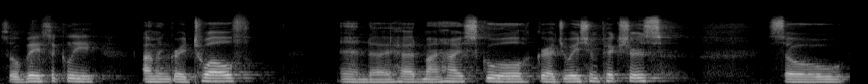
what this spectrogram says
So basically, I'm in grade 12, and I had my high school graduation pictures. So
